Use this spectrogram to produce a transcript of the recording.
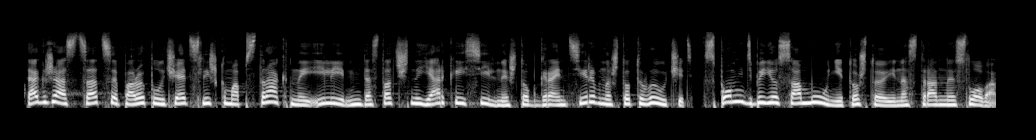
Также ассоциация порой получается слишком абстрактной или недостаточно яркой и сильной, чтобы гарантированно что-то выучить. Вспомнить бы ее саму, не то что иностранное слово.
